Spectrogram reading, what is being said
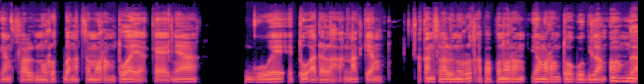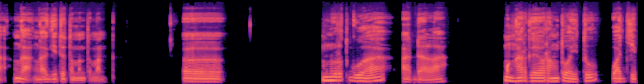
yang selalu nurut banget sama orang tua ya. Kayaknya gue itu adalah anak yang akan selalu nurut apa pun orang yang orang tua gue bilang oh enggak enggak enggak gitu teman-teman uh, menurut gue adalah menghargai orang tua itu wajib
